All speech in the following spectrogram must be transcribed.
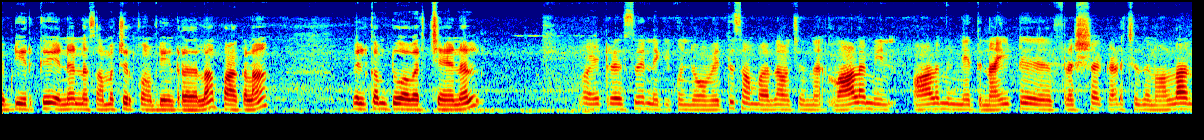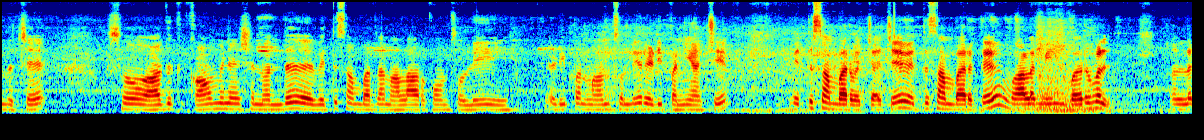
எப்படி இருக்குது என்னென்ன சமைச்சிருக்கோம் அப்படின்றதெல்லாம் பார்க்கலாம். Welcome to our channel white rice இன்றைக்கி கொஞ்சம் வெத்து சாம்பார் தான் வச்சுருந்தேன். வாழை மீன் வாழை மீன் நேற்று நைட்டு ஃப்ரெஷ்ஷாக கிடச்சிது நல்லா இருந்துச்சு. ஸோ அதுக்கு காம்பினேஷன் வந்து வெத்து சாம்பார் தான் நல்லாயிருக்கும்னு சொல்லி ரெடி பண்ணலான்னு சொல்லி ரெடி பண்ணியாச்சு. வெத்து சாம்பார் வச்சாச்சு. வெத்து சாம்பாருக்கு வாழை மீன் வறுவல். நல்லா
